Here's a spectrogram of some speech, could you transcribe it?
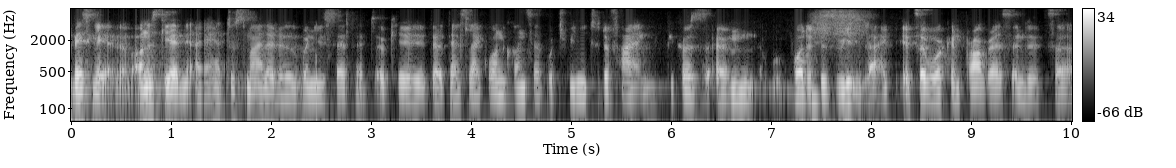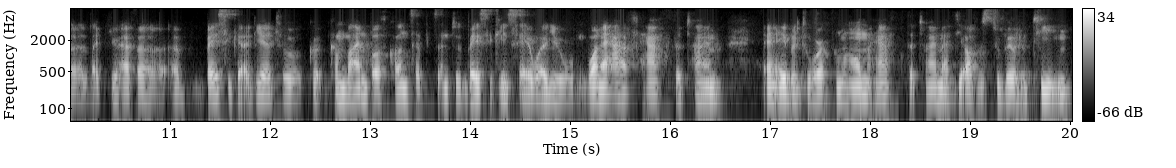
basically, honestly, I, had to smile a little when you said that. Okay, that there's like one concept which we need to define because um, what it is really like, it's a work in progress, and it's uh, like you have a, a basic idea to co- combine both concepts and to basically say, well, you want to have half the time and able to work from home, half the time at the office to build a team,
